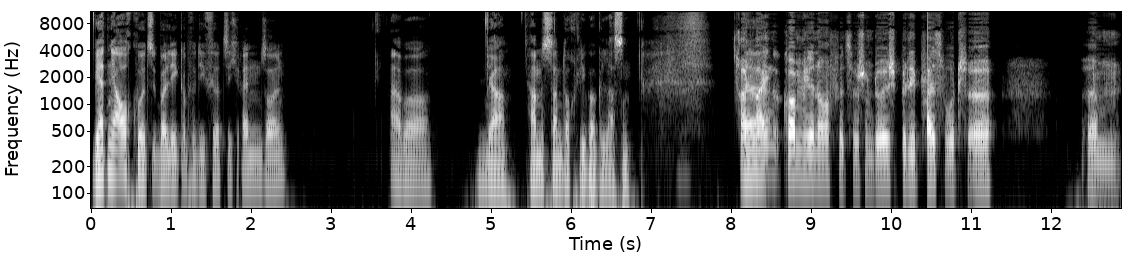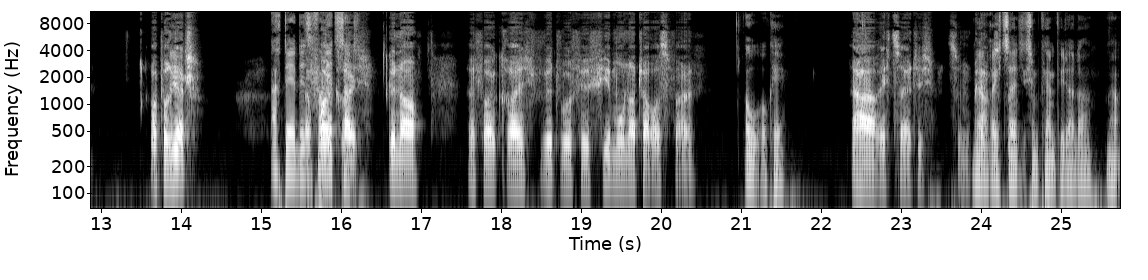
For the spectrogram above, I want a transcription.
wir hatten ja auch kurz überlegt, ob wir die 40 rennen sollen. Aber ja, haben es dann doch lieber gelassen. Gerade Äh, reingekommen hier noch für zwischendurch. Billy Price wurde äh, ähm, operiert. Ach, der, der sich verletzt hat. Erfolgreich. Genau. Erfolgreich wird wohl für vier Monate ausfallen. Oh, okay. Ja, rechtzeitig zum Ja, Camp, rechtzeitig glaub zum Camp wieder da. Ja.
